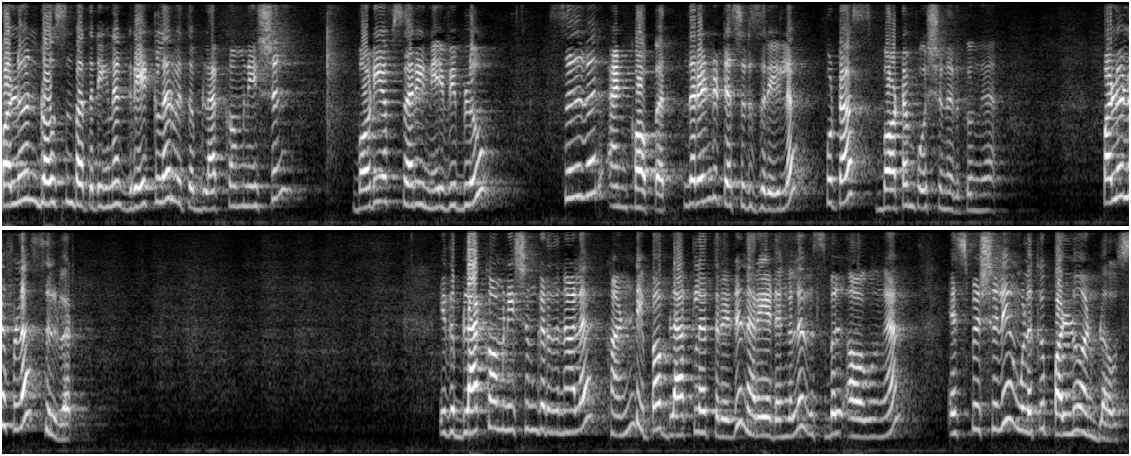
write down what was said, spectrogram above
பல்லுவன் ப்ளவுஸ்ன்னு பார்த்துட்டிங்கன்னா grey colour with black combination body of saree navy blue silver and copper இந்த ரெண்டு டெஸ்ட் சரியில் புட்டாஸ் பாட்டம் போர்ஷன் இருக்குங்க. பல்லுவில் ஃபுல்லாக சில்வர் இது பிளாக் காம்பினேஷனுங்கிறதுனால கண்டிப்பாக பிளாக் கலர் த்ரெட்டு நிறைய இடங்களில் விசிபிள் ஆகுங்க. எஸ்பெஷலி உங்களுக்கு pallu and blouse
